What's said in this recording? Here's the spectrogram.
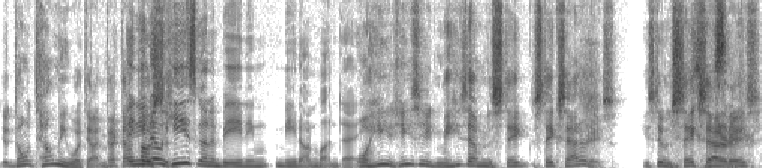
Don't tell me what. that. In fact, I and you know he's going to be eating meat on Monday. well, he he's eating. He's having a steak steak Saturdays. He's doing steak Saturdays.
